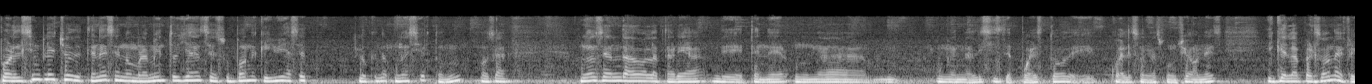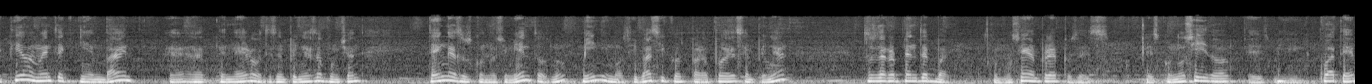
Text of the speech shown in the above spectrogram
por el simple hecho de tener ese nombramiento ya se supone que yo ya sé lo que no, es cierto, ¿no? O sea, no se han dado la tarea de tener una, un análisis de puesto, de cuáles son las funciones, y que la persona efectivamente quien va a tener o desempeñar esa función tenga sus conocimientos ¿no? mínimos y básicos para poder desempeñar. Entonces de repente, bueno, como siempre, pues es es conocido, es mi cuate,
